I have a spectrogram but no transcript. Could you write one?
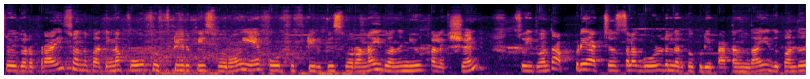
ஸோ இதோட ப்ரைஸ் வந்து பார்த்திங்கன்னா ஃபோர் ஃபிஃப்டி ருபீஸ் வரும். ஏன் ஃபோர் ஃபிஃப்டி ருபீஸ் வரும்னா இது வந்து நியூ கலெக்ஷன் ஸோ இது வந்து அப்படியே அச்சஸ்லாம் கோல்டில் இருக்கக்கூடிய பேட்டர்ன் தான். இதுக்கு வந்து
